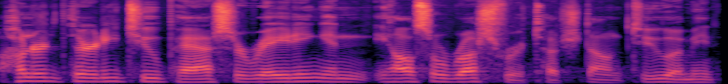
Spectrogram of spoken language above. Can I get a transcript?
132 passer rating, and he also rushed for a touchdown too. I mean,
